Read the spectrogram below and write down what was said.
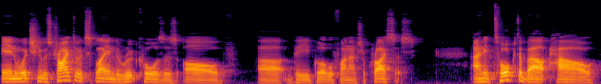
in which he was trying to explain the root causes of uh, the global financial crisis. And he talked about how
